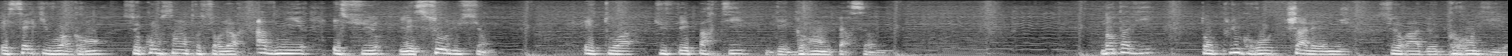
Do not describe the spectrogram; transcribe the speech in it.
Et celles qui voient grand se concentrent sur leur avenir et sur les solutions. Et toi, tu fais partie des grandes personnes. Dans ta vie, ton plus gros challenge sera de grandir,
